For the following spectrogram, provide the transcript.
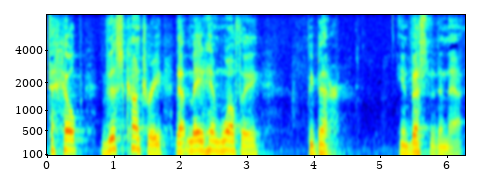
to help this country that made him wealthy be better. He invested in that.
